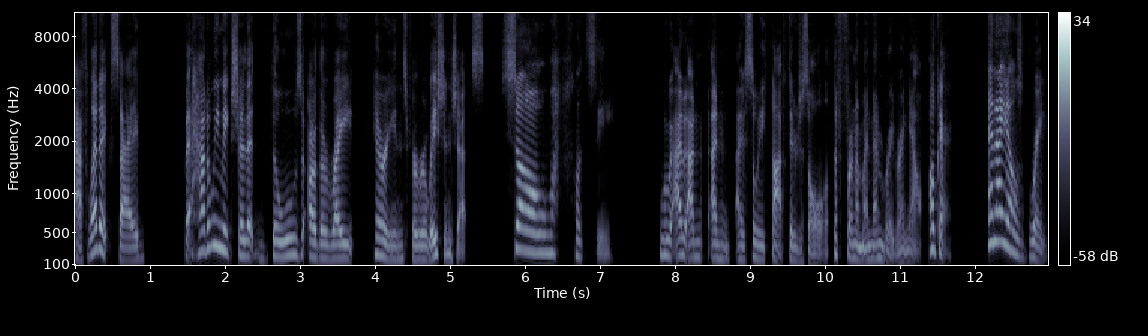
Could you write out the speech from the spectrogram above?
athletic side. But how do we make sure that those are the right pairings for relationships? So let's see. I, I'm, I'm, I have so many thoughts. They're just all at the front of my memory right now. Okay. NIL is great.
